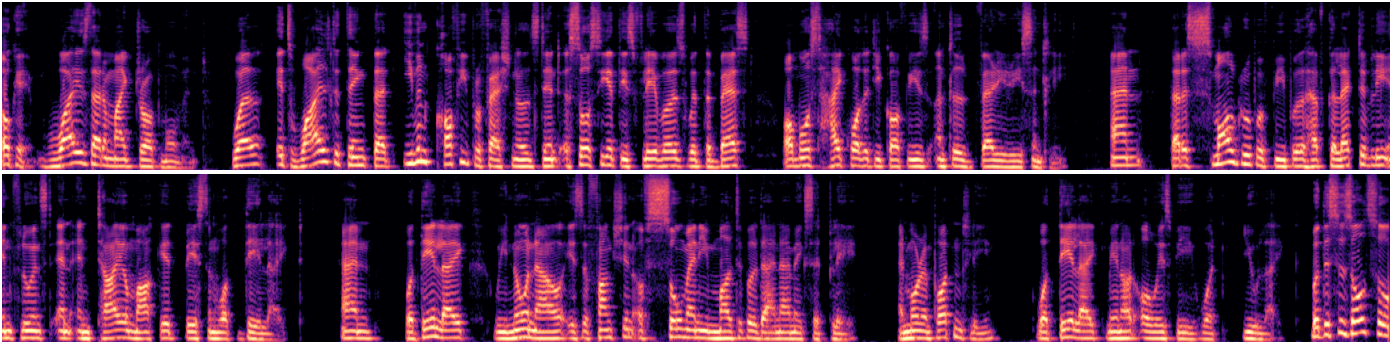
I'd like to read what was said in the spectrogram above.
Okay, why is that a mic drop moment? Well, it's wild to think that even coffee professionals didn't associate these flavors with the best or most high quality coffees until very recently. And that a small group of people have collectively influenced an entire market based on what they liked. And what they like, we know now, is a function of so many multiple dynamics at play. And more importantly, what they like may not always be what you like. But this is also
